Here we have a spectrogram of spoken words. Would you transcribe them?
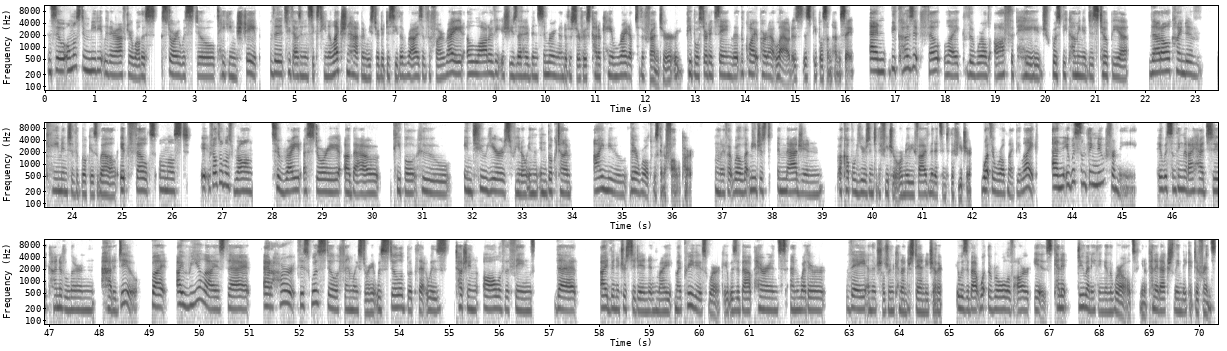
And so almost immediately thereafter, while this story was still taking shape, the 2016 election happened. We started to see the rise of the far right. A lot of the issues that had been simmering under the surface kind of came right up to the front, or, people started saying the, the quiet part out loud, as, as people sometimes say. And because it felt like the world off the page was becoming a dystopia, that all kind of came into the book as well. It felt almost it felt almost wrong to write a story about people who in 2 years, you know, in in book time, I knew their world was going to fall apart. And I thought, well, let me just imagine a couple years into the future or maybe 5 minutes into the future what the world might be like. And it was something new for me it was something that I had to kind of learn how to do. But I realized that at heart, this was still a family story. It was still a book that was touching all of the things that I'd been interested in in my my previous work. It was about parents and whether they and their children can understand each other. It was about what the role of art is. Can it do anything in the world? You know, can it actually make a difference?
